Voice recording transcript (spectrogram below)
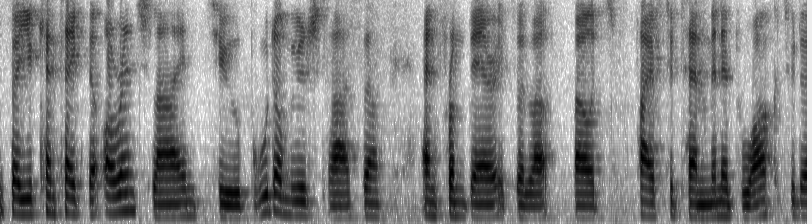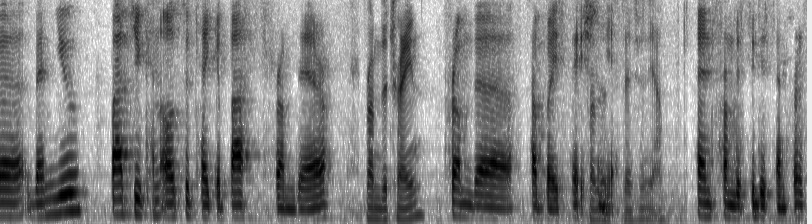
so you can take the orange line to Brudermühlstraße, and from there it's about five to ten minute walk to the venue. But you can also take a bus from there, From the train, from the subway station, from the yes, station, yeah. and from the city centers.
